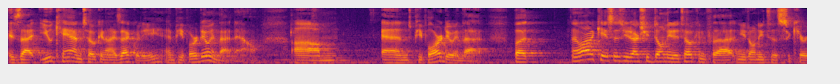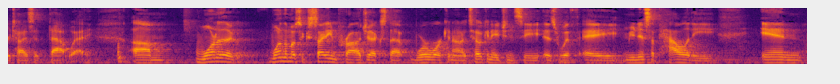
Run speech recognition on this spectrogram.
is that you can tokenize equity, and people are doing that now. Um, and people are doing that. But in a lot of cases, you actually don't need a token for that, and you don't need to securitize it that way. Um, one of the one of the most exciting projects that we're working on a token agency is with a municipality in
